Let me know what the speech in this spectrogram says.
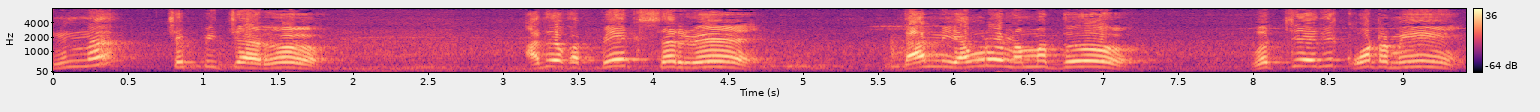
నిన్న చెప్పించారు. అది ఒక పేక్ సర్వే. దాన్ని ఎవరూ నమ్మద్దు. వచ్చేది కూటమి.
